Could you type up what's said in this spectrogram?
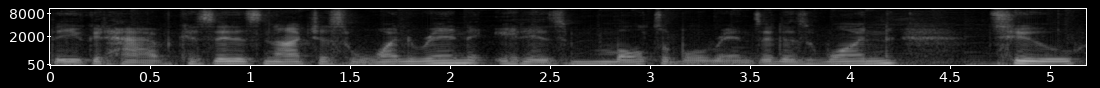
that you could have because it is not just one Rin, it is multiple Rins. It is one, two, three,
